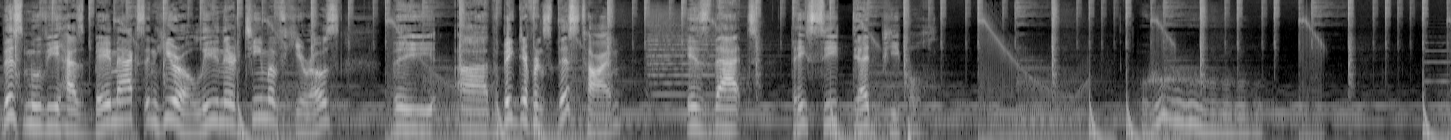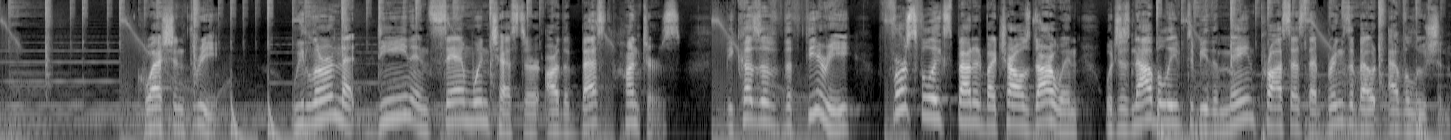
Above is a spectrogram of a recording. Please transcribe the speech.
This movie has Baymax and Hero leading their team of heroes. The uh, the big difference this time is that they see dead people. Ooh. Question three. We learn that Dean and Sam Winchester are the best hunters because of the theory first fully expounded by Charles Darwin, which is now believed to be the main process that brings about evolution.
